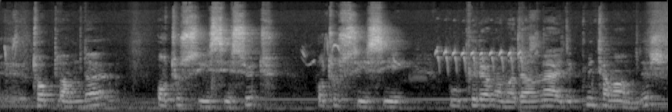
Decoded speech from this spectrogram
e, toplamda 30 cc süt, 30 cc bu püre mamadan verdik mi tamamdır.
